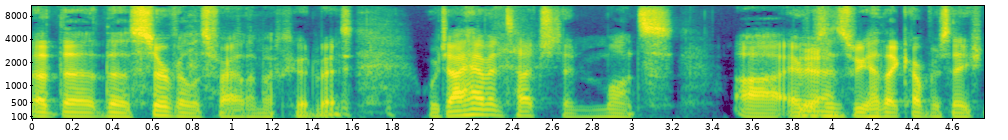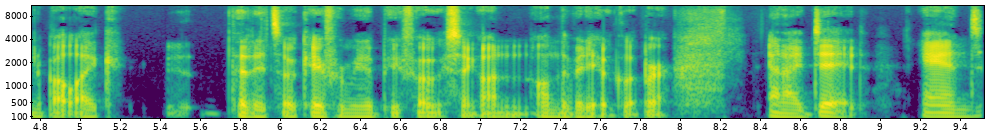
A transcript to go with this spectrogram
uh, the the serverless FileInbox code base, which I haven't touched in months. Uh, ever Yeah. since we had that conversation about like that it's okay for me to be focusing on on the video clipper, and I did, and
